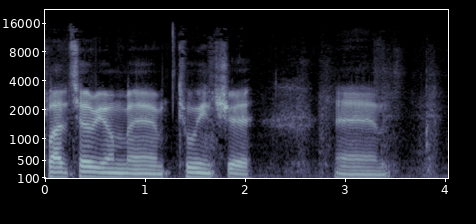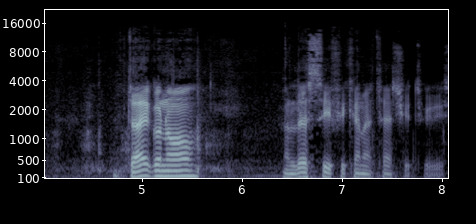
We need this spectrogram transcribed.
Planetarium um, 2 inch uh, um, diagonal and let's see if we can attach it to this.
